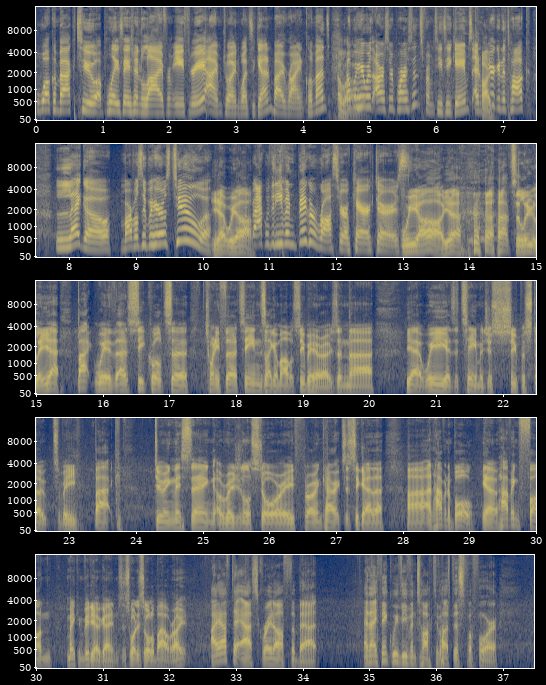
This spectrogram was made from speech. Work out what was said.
Welcome back to PlayStation Live from E3. I'm joined once again by Ryan Clements. Hello. And we're here with Arthur Parsons from TT Games, and Hi. we're going to talk Lego Marvel Superheroes 2. Yeah, we are. Back with an even bigger roster of characters. We are, yeah. Absolutely, yeah. Back with a sequel to 2013's Lego Marvel Superheroes. And uh, yeah, we as a team are just super stoked to be back doing this thing, original story, throwing characters together, uh, and having a ball. You know, having fun making video games. That's what it's all about, right? I have to ask right off the bat, and I think we've even talked about this before.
